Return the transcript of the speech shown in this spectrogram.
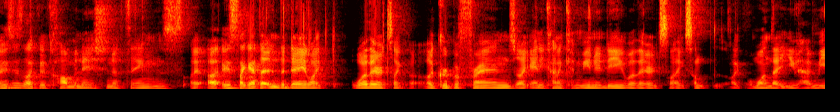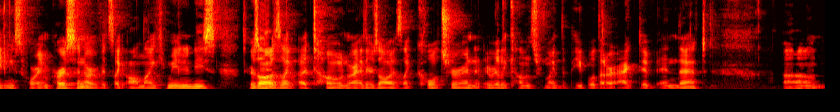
I guess it's like a combination of things. It's like at the end of the day, like whether it's like a group of friends, or like any kind of community, whether it's like some like one that you have meetings for in person, or if it's like online communities, there's always like a tone, right? There's always like culture, and it really comes from like the people that are active in that. Um,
